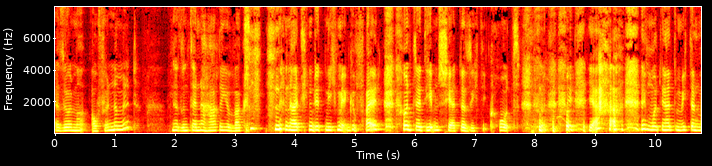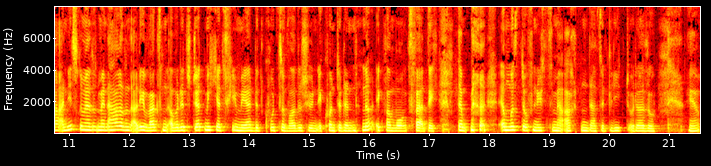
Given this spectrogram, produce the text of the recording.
er soll mal aufhören damit. Da sind seine Haare gewachsen. Dann hat ihm das nicht mehr gefallen. Und seitdem schert er sich die kurz. ja, er hatte mich dann mal angeschrieben, dass meine Haare sind alle gewachsen. Aber das stört mich jetzt viel mehr. Das kurze war so schön. Ich konnte dann, ne, ich war morgens fertig. er musste auf nichts mehr achten, dass es liegt oder so. Ja.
